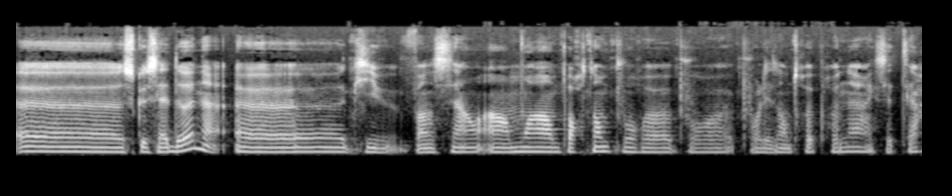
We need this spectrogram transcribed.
ce que ça donne. Qui, enfin, c'est un, un mois important pour euh, pour pour les entrepreneurs, etc.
